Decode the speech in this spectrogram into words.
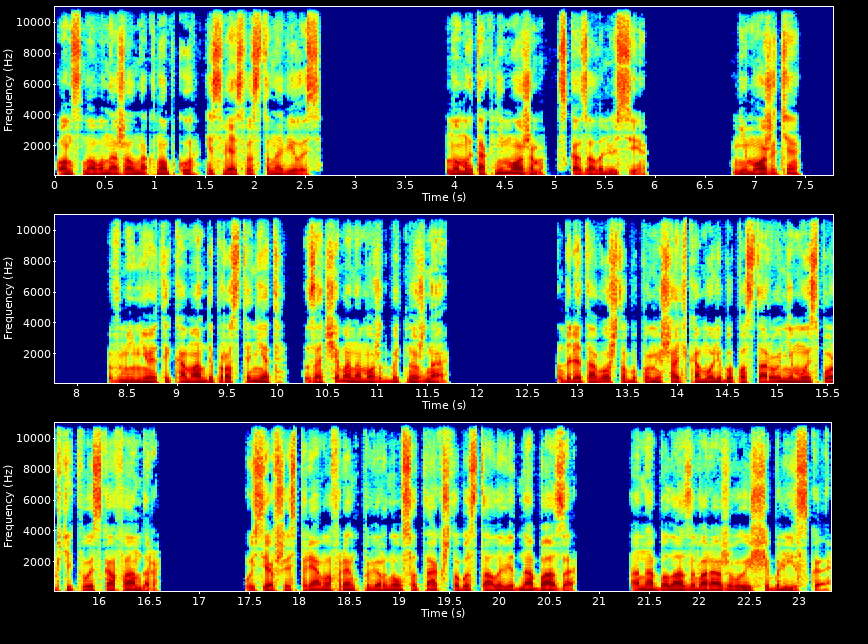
Он снова нажал на кнопку, и связь восстановилась. «Но мы так не можем», — сказала Люси. Не можете? В меню этой команды просто нет. Зачем она может быть нужна? Для того, чтобы помешать кому-либо постороннему испортить твой скафандр. Усевшись прямо, Фрэнк повернулся так, чтобы стала видна база. Она была завораживающе близко.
